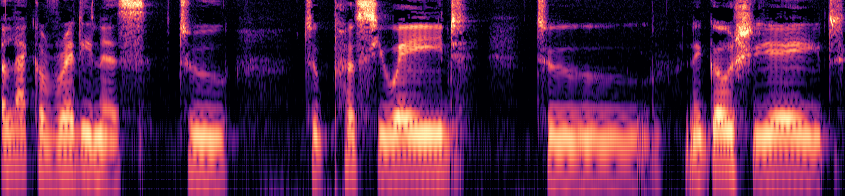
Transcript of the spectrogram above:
a lack of readiness to to persuade, to negotiate,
